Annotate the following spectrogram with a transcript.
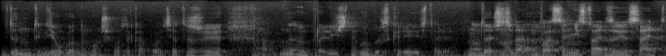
Да ну ты где угодно можешь его закапывать. Это же Ну. э, про личный выбор скорее история. Ну, Ну, то есть, ну типа, да, ну просто не стоит зависать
